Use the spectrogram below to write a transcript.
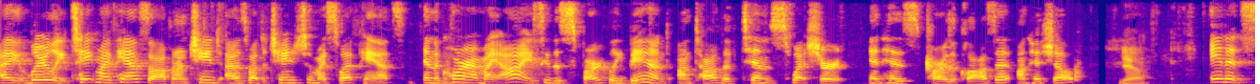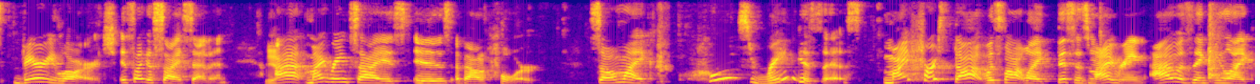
I literally take my pants off and I'm change I was about to change to my sweatpants. In the Mhm. corner of my eye, I see the sparkly band on top of Tim's sweatshirt in his part of the closet on his shelf. Yeah. And it's very large. It's like a size seven. Yeah. I, my ring size is about a four. So I'm like, whose ring is this? My first thought was not like, this is my ring. I was thinking like,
